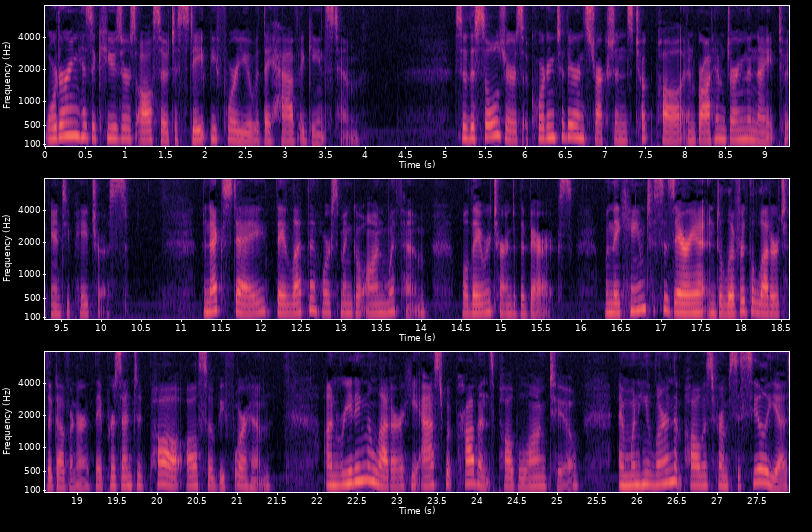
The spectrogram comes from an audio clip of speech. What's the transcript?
ordering his accusers also to state before you what they have against him. So the soldiers, according to their instructions, took Paul and brought him during the night to Antipatris. The next day they let the horsemen go on with him, while they returned to the barracks. When they came to Caesarea and delivered the letter to the governor, they presented Paul also before him. On reading the letter, he asked what province Paul belonged to, and when he learned that Paul was from Cilicia,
